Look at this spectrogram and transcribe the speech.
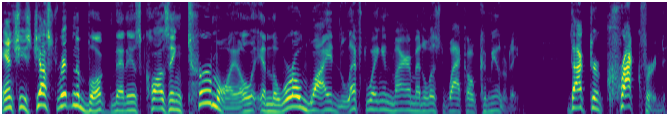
and she's just written a book that is causing turmoil in the worldwide left wing environmentalist wacko community. Dr. Crockford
